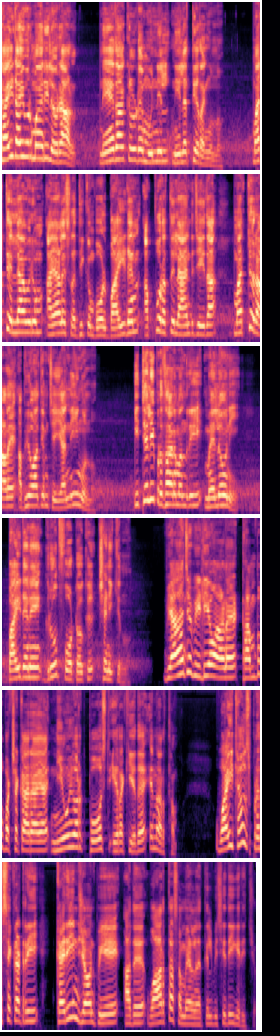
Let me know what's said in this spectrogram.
സ്കൈ ഡൈവർമാരിൽ ഒരാൾ നേതാക്കളുടെ മുന്നിൽ നിലത്തിറങ്ങുന്നു. മറ്റെല്ലാവരും അയാളെ ശ്രദ്ധിക്കുമ്പോൾ ബൈഡൻ അപ്പുറത്ത് ലാൻഡ് ചെയ്ത മറ്റൊരാളെ അഭിവാദ്യം ചെയ്യാൻ നീങ്ങുന്നു. ഇറ്റലി പ്രധാനമന്ത്രി മെലോനി ബൈഡനെ ഗ്രൂപ്പ് ഫോട്ടോക്ക് ക്ഷണിക്കുന്നു. വ്യാജ വീഡിയോ ആണ് ട്രംപ് പക്ഷക്കാരായ ന്യൂയോർക്ക് പോസ്റ്റ് ഇറക്കിയത് എന്നർത്ഥം. White House press secretary Karine Jean Pierre അത് വാർത്താ സമ്മേളനത്തിൽ വിശദീകരിച്ചു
